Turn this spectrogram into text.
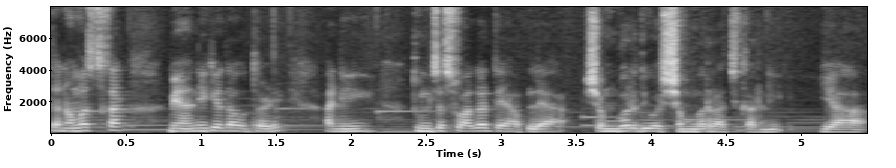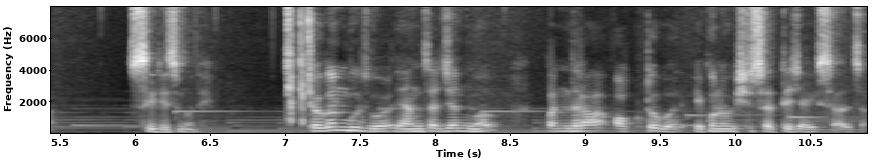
तर नमस्कार मी अनिकेत अवतडे आणि तुमचं स्वागत आहे आपल्या शंभर दिवस शंभर राजकारणी या सिरीजमध्ये. छगन भुजबळ यांचा जन्म पंधरा ऑक्टोबर एकोणीसशे सत्तेचाळीस सालचा.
